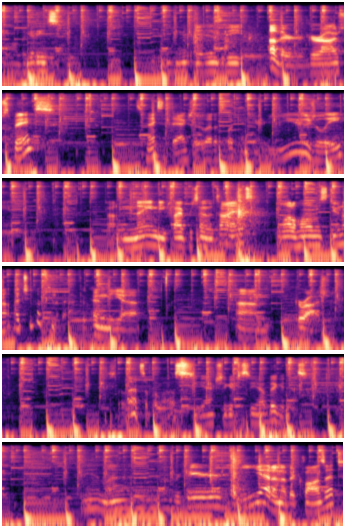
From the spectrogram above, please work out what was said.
all the goodies. And here is the other garage space. It's nice that they actually let us look in here. Usually, about 95% of the times, model homes do not let you look in the bathroom, in the uh, um, garage. So that's a plus. You actually get to see how big it is. And here, yet another closet.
